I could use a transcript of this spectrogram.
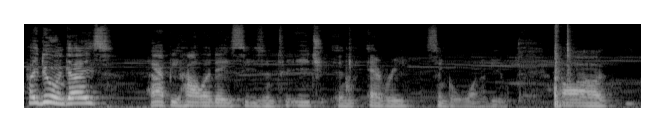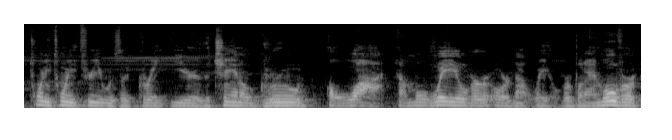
How you doing, guys? Happy holiday season to each and every single one of you. Uh, 2023 was a great year. The channel grew a lot. I'm way over, or not way over, but I'm over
